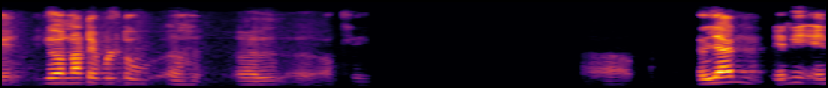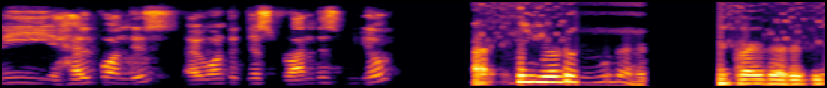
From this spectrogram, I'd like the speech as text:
Okay, you are not able to. Uh, uh, okay. Uh, Kalyan, any any help on this? I want to just run this video. I think you have to remove the headset. Try directly.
